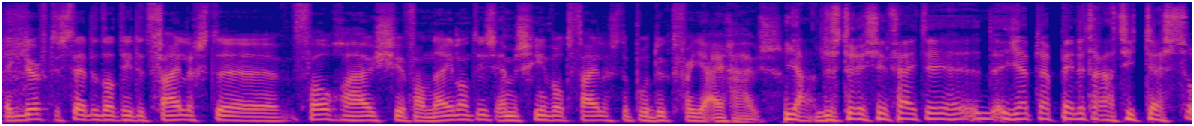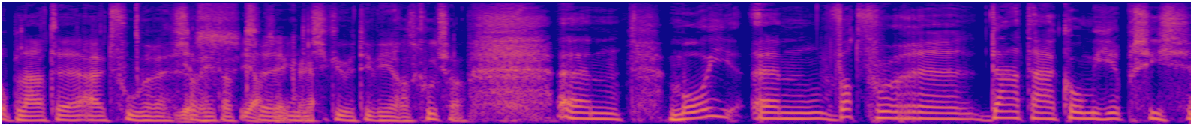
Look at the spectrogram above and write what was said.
Ik durf te stellen dat dit het veiligste vogelhuisje van Nederland is. En misschien wel het veiligste product van je eigen huis. Ja, dus er is in feite... Je hebt daar penetratietests op laten uitvoeren. Yes, zo heet dat ja, zeker, in de security-wereld. Goed zo. Um, mooi. Um, wat voor data komen hier precies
